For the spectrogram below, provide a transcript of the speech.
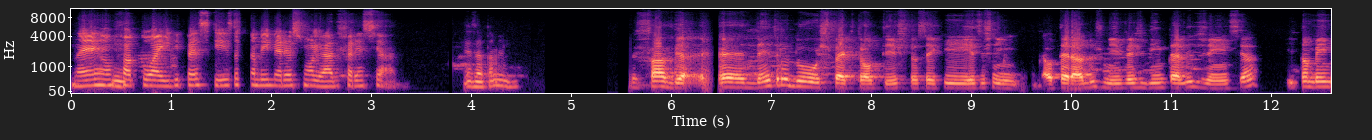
né? É um Sim. fator aí de pesquisa que também merece um olhar diferenciado. Exatamente. Fábia, é, dentro do espectro autista, eu sei que existem alterados níveis de inteligência e também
